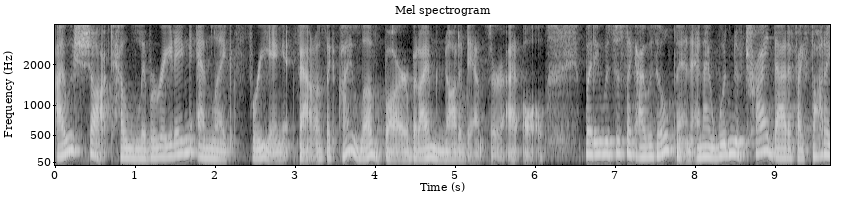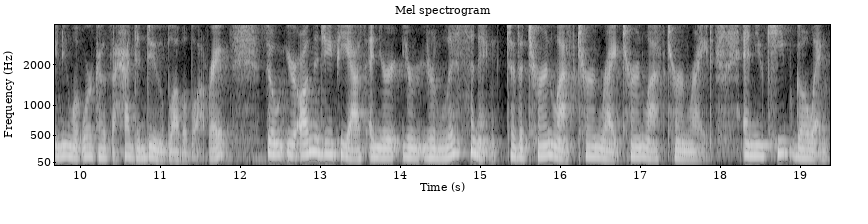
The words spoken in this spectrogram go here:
I was shocked how liberating and like freeing it found. I was like, I love barre, but I'm not a dancer at all. But it was just like I was open and I wouldn't have tried that if I thought I knew what workouts I had to do, blah blah blah, right? So you're on the GPS and you're you're you're listening to the turn left, turn right, turn left, turn right, and you keep going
